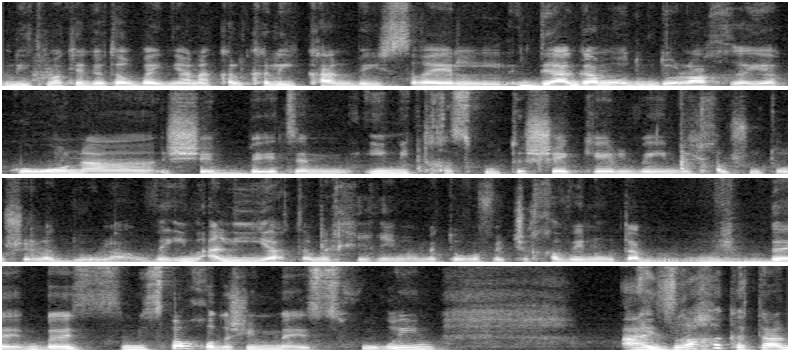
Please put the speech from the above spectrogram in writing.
נתמקד יותר בעניין הכלכלי כאן בישראל. דאגה מאוד גדולה אחרי הקורונה, שבעצם עם התחזקות השקל ועם היחלשותו של הדולר, ועם עליית המחירים המטורפת שחווינו אותה במספר חודשים אה, ספורים, האזרח הקטן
